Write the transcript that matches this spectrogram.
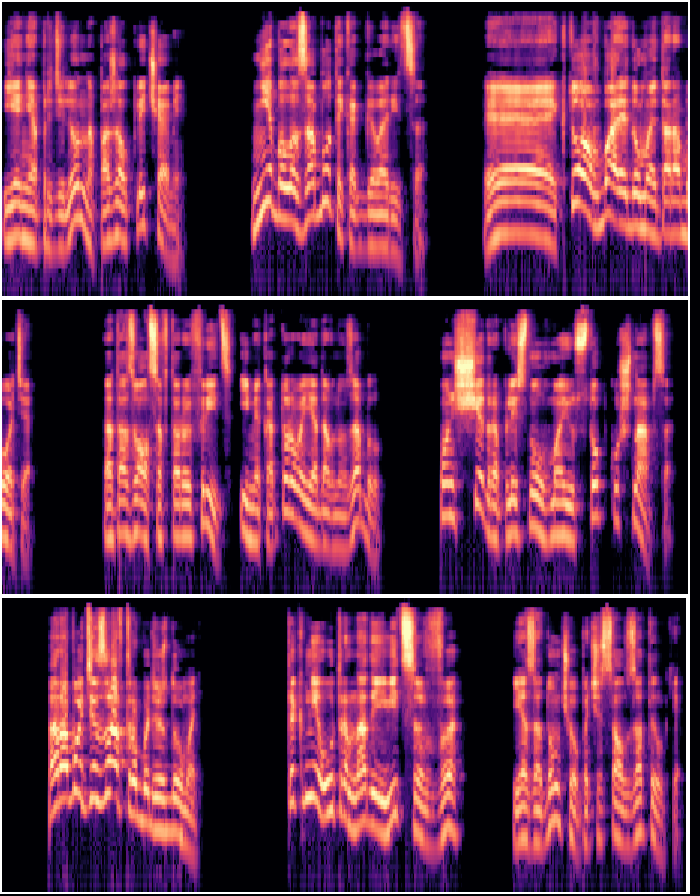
Я неопределенно пожал плечами. Не было заботы, как говорится. «Эй, кто в баре думает о работе?» Отозвался второй фриц, имя которого я давно забыл. Он щедро плеснул в мою стопку шнапса. «О работе завтра будешь думать!» «Так мне утром надо явиться в...» Я задумчиво почесал в затылке.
